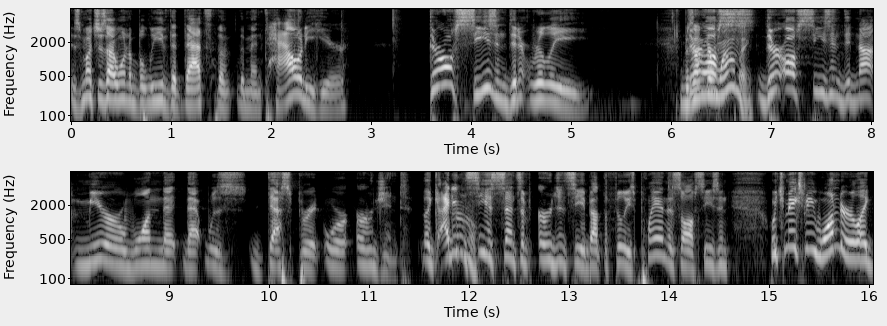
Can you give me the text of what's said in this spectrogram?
as much as I want to believe that that's the, the mentality here, their off season didn't really. It was their underwhelming. Off, their off season did not mirror one that, that was desperate or urgent. Like I didn't see a sense of urgency about the Phillies plan this off season, which makes me wonder like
